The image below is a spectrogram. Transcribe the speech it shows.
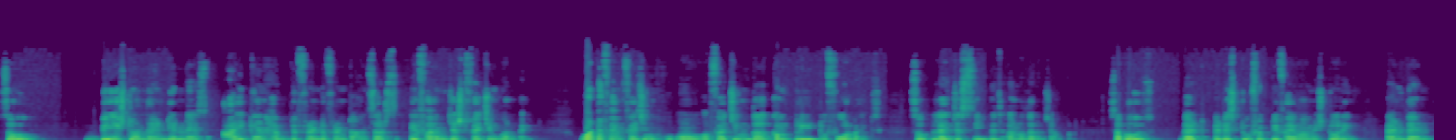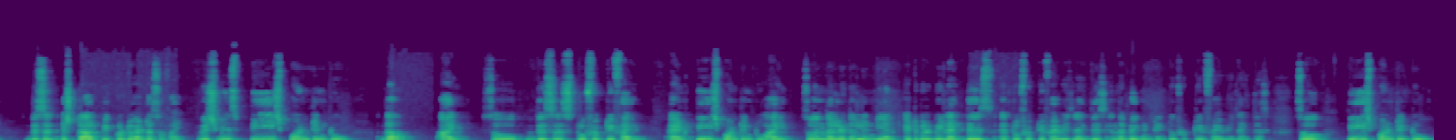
So based on the Endianness I can have different different answers if I am just fetching one byte what if I'm fetching, uh, fetching the complete 4 bytes? So let's just see with another example. Suppose that it is 255 I'm storing and then this is star p equal to address of i which means p is pointing to the i. So this is 255 and p is pointing to i. So in the little Endian it will be like this uh, 255 is like this in the big Endian 255 is like this. So p is pointing to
